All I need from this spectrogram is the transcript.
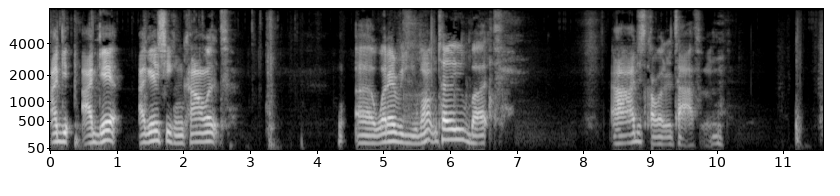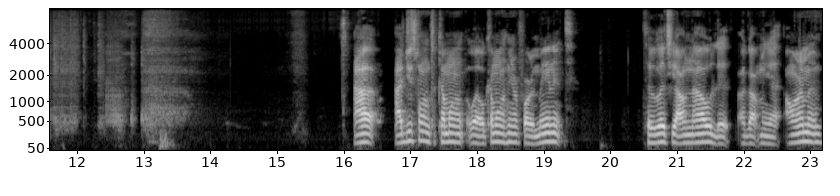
I get, I get, I guess you can call it uh, whatever you want to, but I, I just call it a Typhoon. I I just wanted to come on well come on here for a minute to let y'all know that I got me an Arrma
